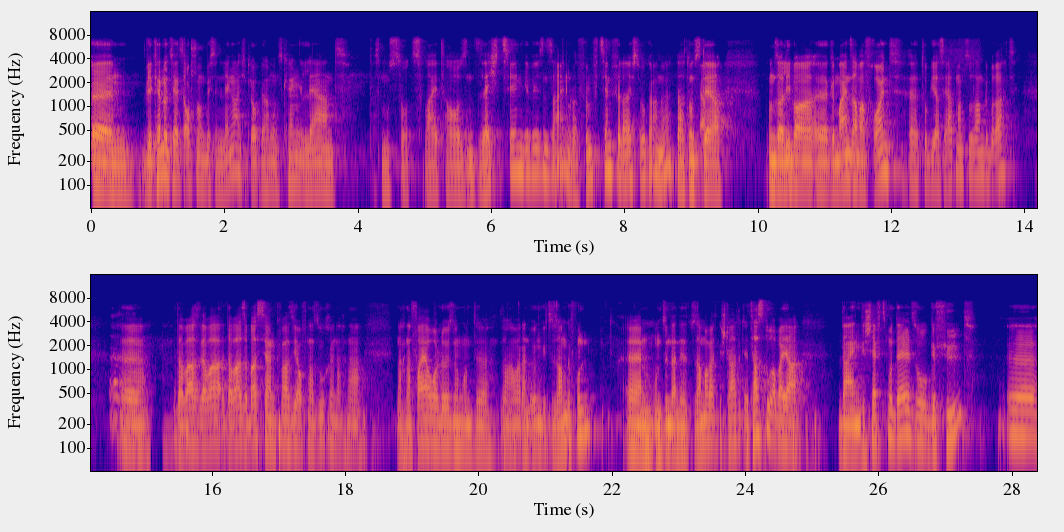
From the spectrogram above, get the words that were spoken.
ähm, wir kennen uns jetzt auch schon ein bisschen länger. Ich glaube, wir haben uns kennengelernt, das muss so 2016 gewesen sein oder 15 vielleicht sogar. Ne? Da hat uns ja. der, unser lieber äh, gemeinsamer Freund äh, Tobias Erdmann zusammengebracht. Äh, da, war, da, war, da war Sebastian quasi auf einer Suche nach einer, nach einer Firewall-Lösung und äh, da haben wir dann irgendwie zusammengefunden ähm, und sind dann in der Zusammenarbeit gestartet. Jetzt hast du aber ja dein Geschäftsmodell so gefühlt äh,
